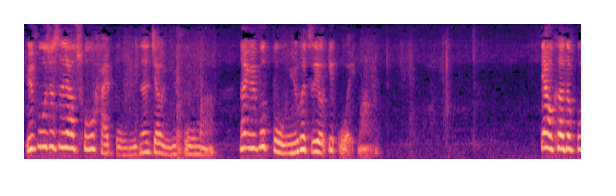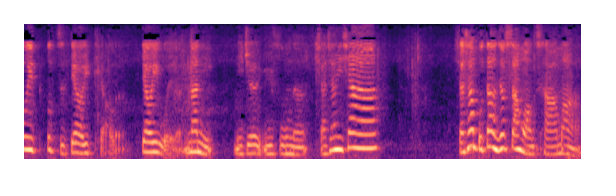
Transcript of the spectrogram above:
渔夫就是要出海捕鱼，那叫渔夫嘛。那渔夫捕鱼会只有一尾吗？钓客都不一不止钓一条了，钓一尾了。那你你觉得渔夫呢？想象一下啊，想象不到你就上网查嘛。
